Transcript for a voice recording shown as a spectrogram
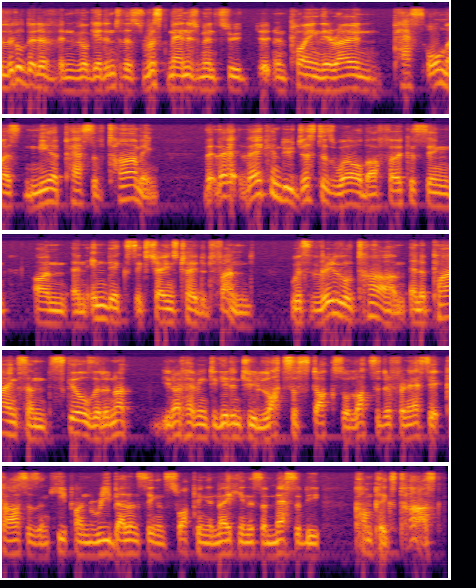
a little bit of, and we'll get into this, risk management through uh, employing their own pass, almost near passive timing, they, they, they can do just as well by focusing on an index exchange traded fund with very little time and applying some skills that are not you're not having to get into lots of stocks or lots of different asset classes and keep on rebalancing and swapping and making this a massively complex task.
